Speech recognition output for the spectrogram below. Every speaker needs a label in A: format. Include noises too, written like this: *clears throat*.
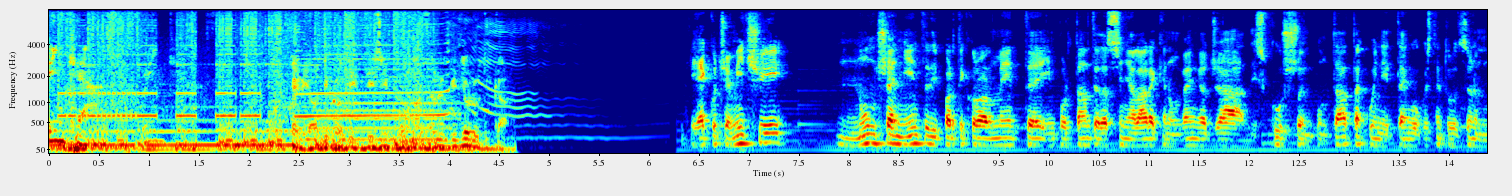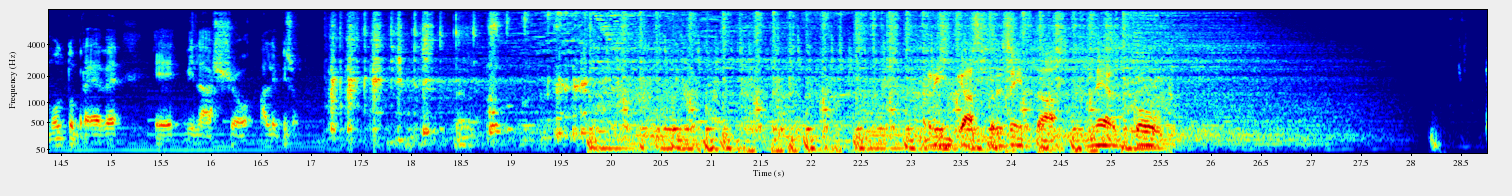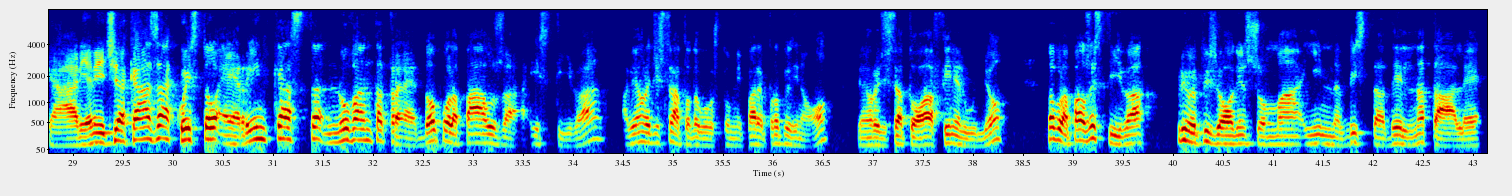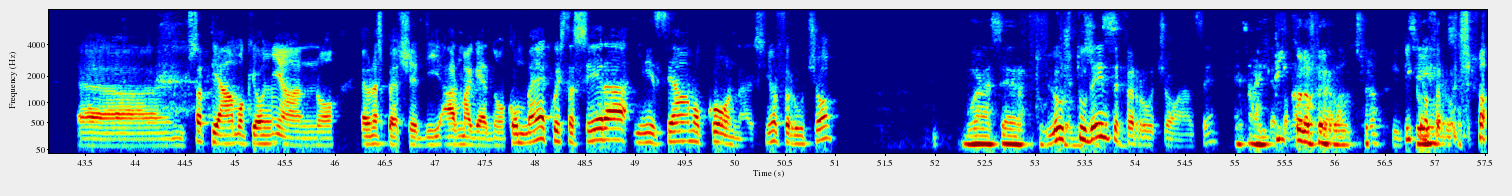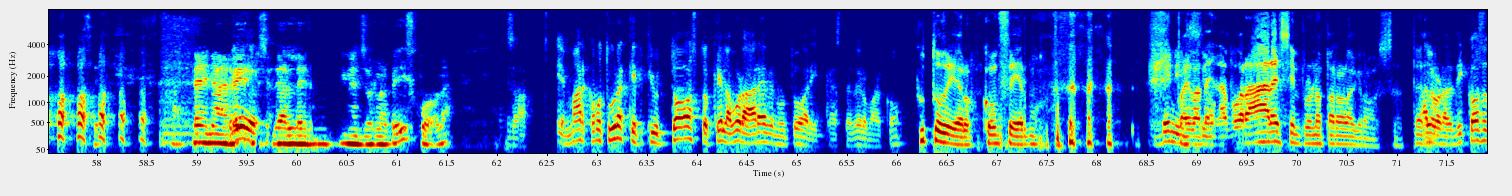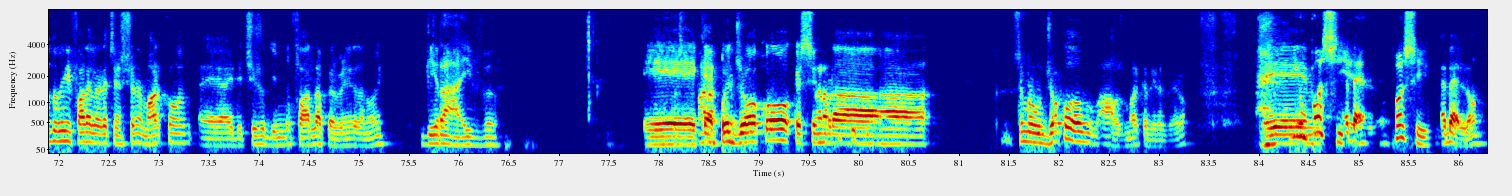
A: Rincast.
B: Periodico di disinformazione videoludica.
C: E eccoci amici, non c'è niente di particolarmente importante da segnalare che non venga già discusso in puntata, quindi tengo questa introduzione molto breve e vi lascio all'episodio.
B: Rincast presenta Nerdcore.
C: Cari amici a casa, questo è Rincast 93. Dopo la pausa estiva, abbiamo registrato ad agosto, mi pare proprio di no, abbiamo registrato a fine luglio. Dopo la pausa estiva, primo episodio, insomma, in vista del Natale, eh, sappiamo che ogni anno è una specie di Armageddon. Con me questa sera iniziamo con il signor Ferruccio,
D: Buonasera a tutti.
C: lo studente
D: amici.
C: Ferruccio, anzi.
D: Esatto, il piccolo. Ferruccio.
C: Il piccolo
D: Sì,
C: Ferruccio.
D: sì. Appena *laughs* reduce dalle prime giornate di scuola.
C: Esatto. E Marco Motura che piuttosto che lavorare è venuto a Rincast, è vero Marco?
E: Tutto vero, confermo.
C: Benissimo.
E: Poi vabbè, lavorare è sempre una parola grossa. Però
C: Allora, di cosa dovevi fare la recensione Marco? E hai deciso di non farla per venire da noi?
E: di Rive.
C: E che è quel gioco che sembra... Sembra un gioco Housemark, a dire il vero. E...
E: un po' sì,
C: È bello?
E: un po' sì.
C: È bello?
